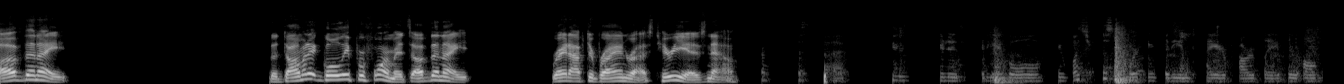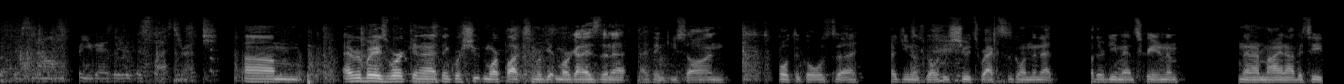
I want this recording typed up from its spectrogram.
of the night. The dominant goalie performance of the night right after Bryan Rust. Here he is now. What's just working for the entire power play through all the personnel for you guys over this last stretch? Um, everybody's working, and I think we're shooting more pucks and we're getting more guys than that. I think you saw in both the goals. Uh, Geno's goal, he shoots. Rex is going to the net. Other D man screening him, and then on mine, obviously,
